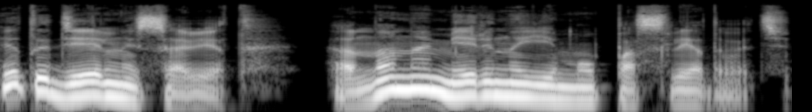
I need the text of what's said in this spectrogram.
Это дельный совет. Она намерена ему последовать.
